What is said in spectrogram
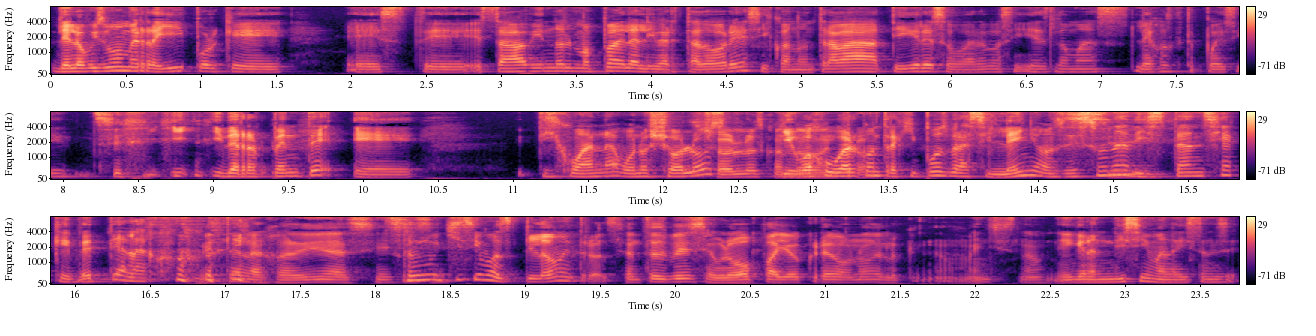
De lo mismo me reí porque este estaba viendo el mapa de la Libertadores y cuando entraba a Tigres o algo así es lo más lejos que te puedes ir. Sí. Y de repente eh, Tijuana, bueno, Cholos, llegó a jugar entró. contra equipos brasileños. Es una distancia que vete a la Vete a la jodida, sí. Son sí. muchísimos kilómetros. Son tres veces Europa, yo creo, ¿no? De lo que. No manches, no. Y grandísima la distancia.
